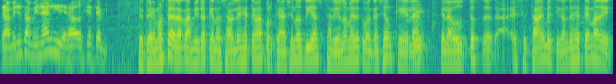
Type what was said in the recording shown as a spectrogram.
Ramiro también ha liderado ese tema. Pues debemos traer a Ramiro a que nos hable de ese tema porque hace unos días salió en los medios de comunicación que, la, que el adulto eh, se estaba investigando ese tema de,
